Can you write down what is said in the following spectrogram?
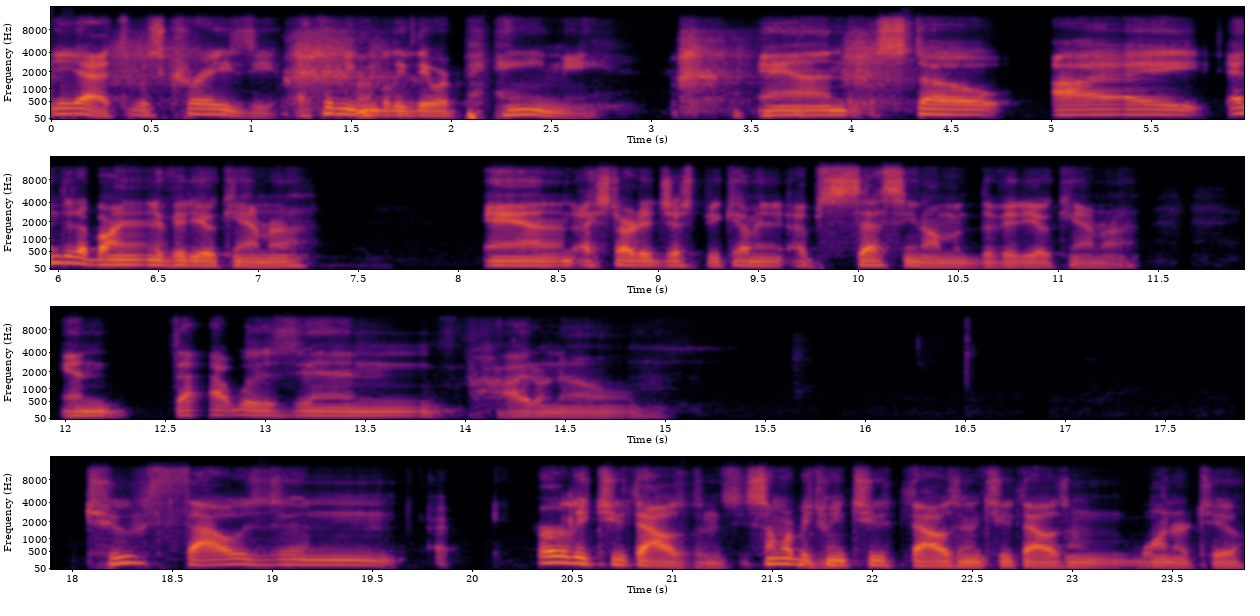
yeah, it was crazy. I couldn't even believe they were paying me. And so I ended up buying a video camera and I started just becoming obsessing on the video camera. And that was in I don't know 2000 early 2000s somewhere mm-hmm. between 2000 and 2001 or 2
